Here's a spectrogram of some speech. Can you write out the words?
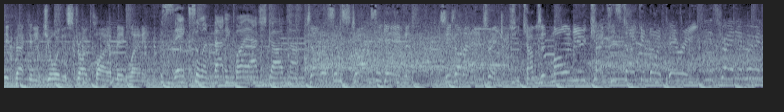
Sit back and enjoy the stroke play of Meg Lanning. This is excellent batting by Ash Gardner. Jonathan strikes again. She's on a hat trick. She comes at Molineux. Catch is taken by Perry. The Australian women's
